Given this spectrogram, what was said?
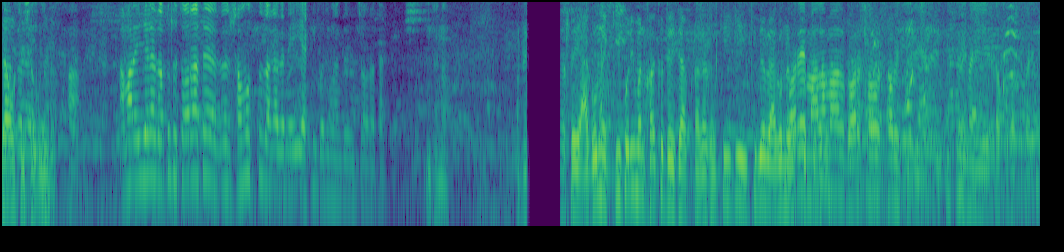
দেওয়া উচিত সকলেরই। হ্যাঁ। আমার এই জায়গায় যতটুকু চর আছে সমস্ত জায়গা যেন এই একই পরিমাণ চর থাকে। জানো আচ্ছা আগুনে কি পরিমাণ ক্ষয়ক্ষতি হয়েছে আপনার? এখন কি কি কীভাবে আগুন ঘরে মালামাল ঘর সহ সবই পুড়ে গেছে। কিছুই মানে রক্ষা করতে পারিনি।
